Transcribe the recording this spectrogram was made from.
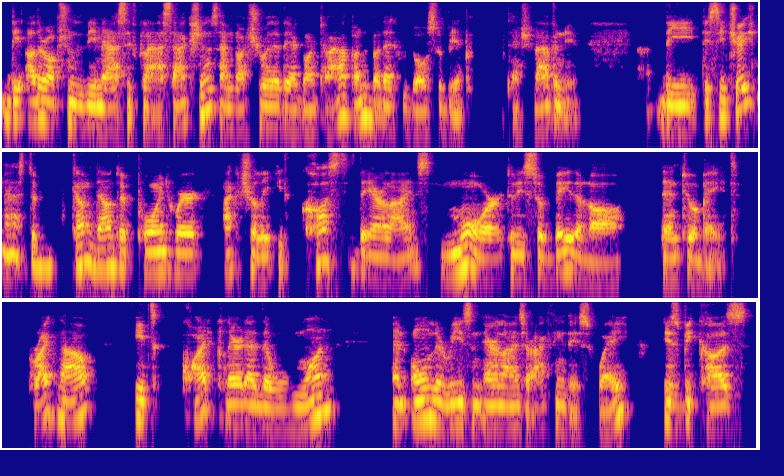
The other option would be massive class actions. I'm not sure that they are going to happen, but that would also be a potential avenue the, the situation has to come down to a point where actually it costs the airlines more to disobey the law than to obey it. Right now, it's quite clear that the one and only reason airlines are acting this way is mm. because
